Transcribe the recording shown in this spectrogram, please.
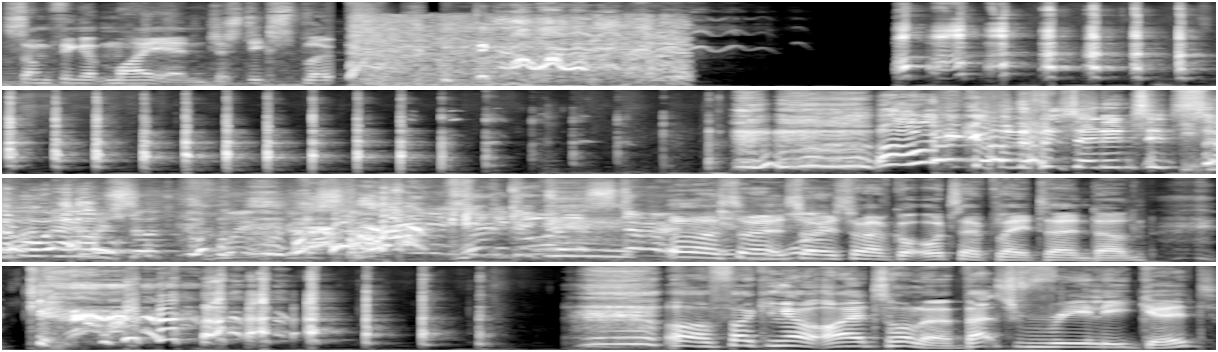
something at my end just explode? Oh my god, that's edited so well. Oh, sorry, sorry, sorry. I've got autoplay turned on. oh, fucking hell, Ayatollah, that's really good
